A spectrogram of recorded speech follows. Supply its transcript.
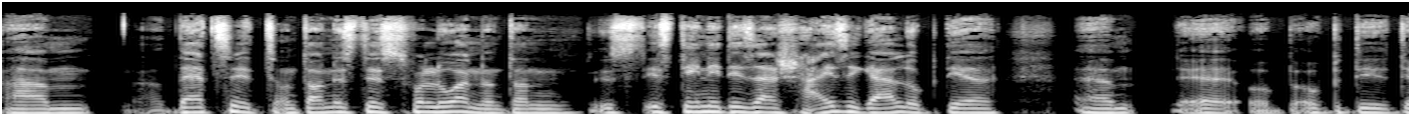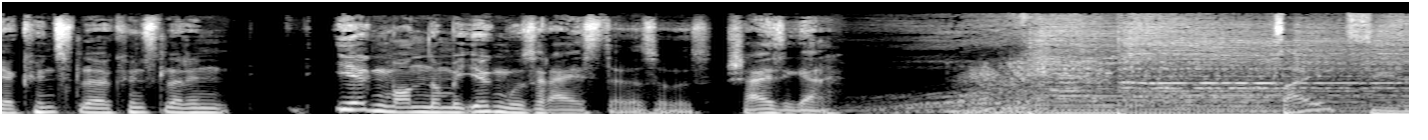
Um, that's it. Und dann ist das verloren. Und dann ist, ist denen das auch scheißegal, ob der, ähm, äh, ob, ob die, der Künstler, Künstlerin irgendwann nochmal irgendwas reißt oder sowas. Scheißegal. Zeit für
